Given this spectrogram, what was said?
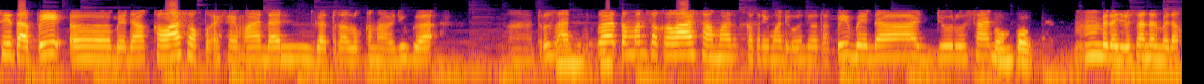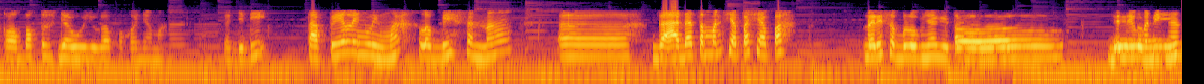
sih tapi uh, beda kelas waktu SMA dan gak terlalu kenal juga. Nah, terus oh. ada juga teman sekelas sama keterima di Unsil tapi beda jurusan. Kelompok? Mm, beda jurusan dan beda kelompok terus jauh juga pokoknya mah. Nah, jadi tapi Ling Ling mah lebih seneng uh, gak ada teman siapa-siapa dari sebelumnya gitu. Oh jadi, jadi mendingan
